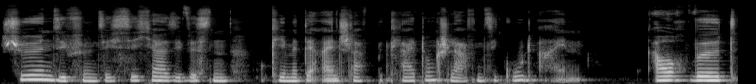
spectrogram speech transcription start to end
schön, sie fühlen sich sicher, sie wissen, okay, mit der Einschlafbegleitung schlafen sie gut ein. Auch wird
